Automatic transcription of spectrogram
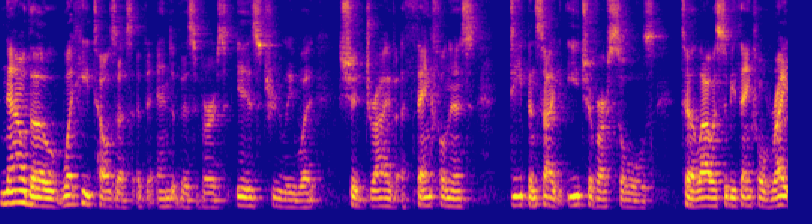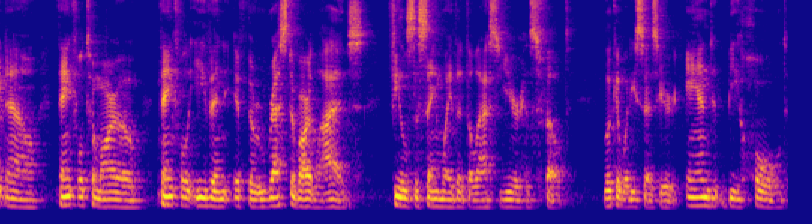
now, though, what he tells us at the end of this verse is truly what should drive a thankfulness deep inside each of our souls to allow us to be thankful right now, thankful tomorrow, thankful even if the rest of our lives feels the same way that the last year has felt. Look at what he says here. And behold,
